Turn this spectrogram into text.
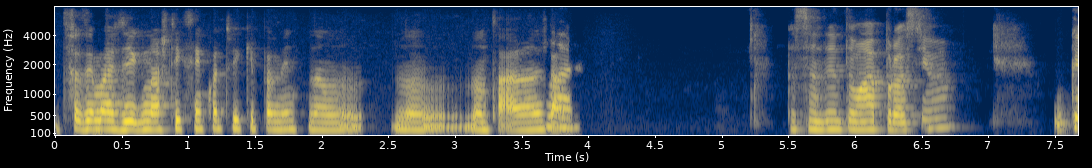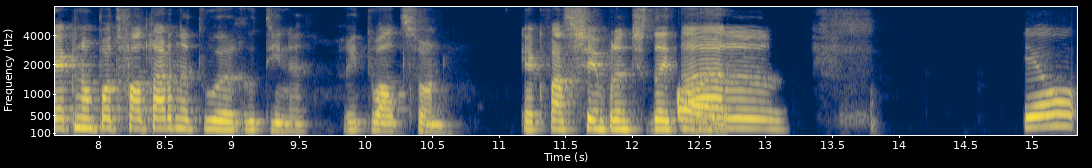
de fazer mais diagnósticos enquanto o equipamento não, não, não está arranjado. Claro. Passando então à próxima. O que é que não pode faltar na tua rotina, ritual de sono? O que é que fazes sempre antes de deitar? Eu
